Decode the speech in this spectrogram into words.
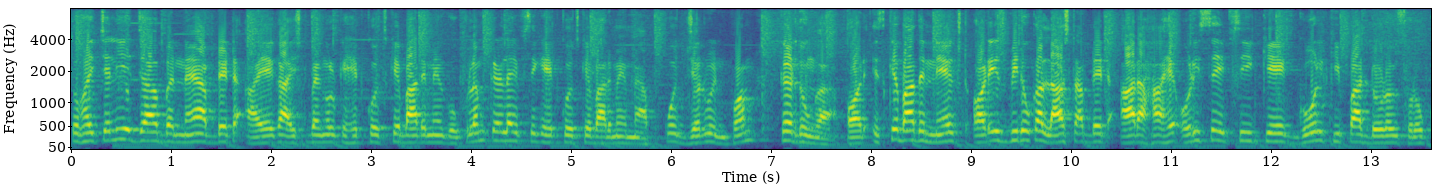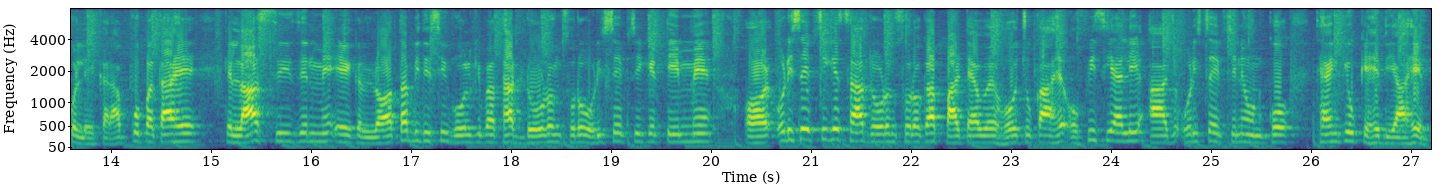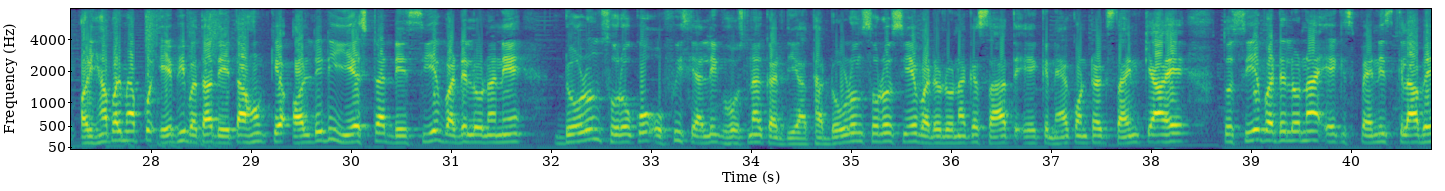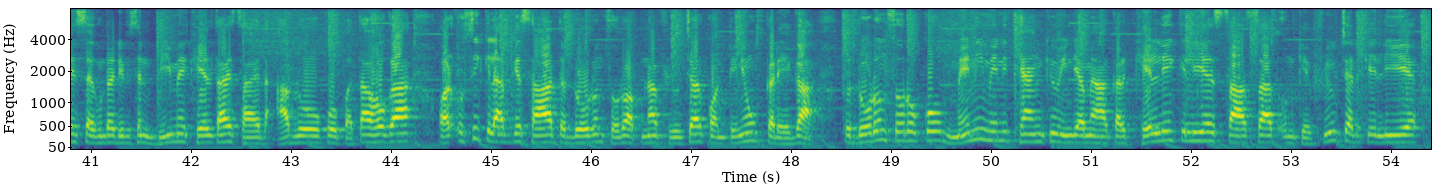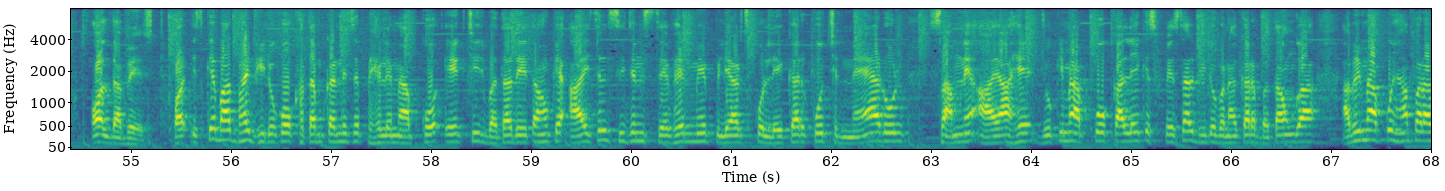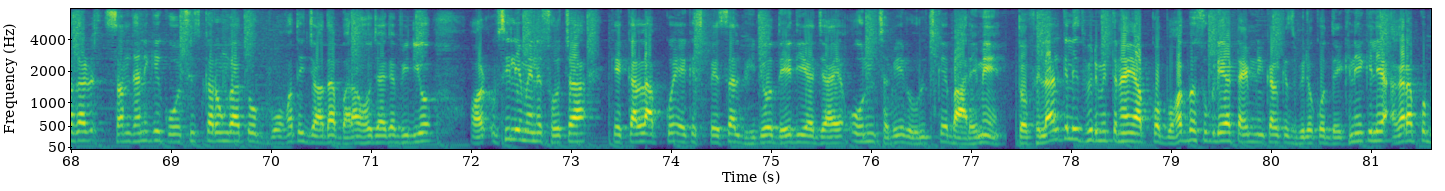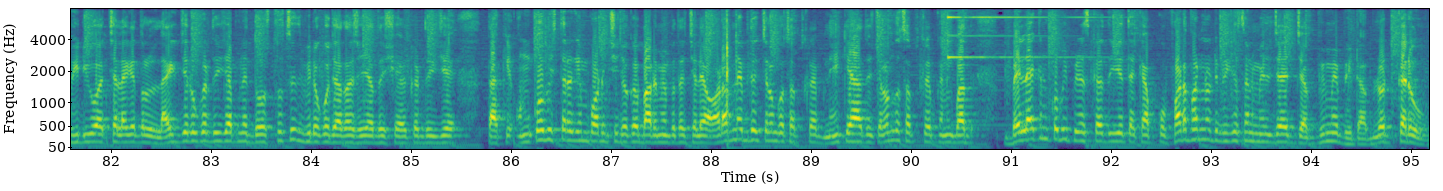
तो भाई चलिए, जब नया अपडेट आएगा ईस्ट बंगाल के हेड कोच के बारे में, गोकुलम केरला एफसी के हेड कोच के बारे में, मैं आपको ज़रूर इन्फॉर्म कर दूँगा। और इसके बाद नेक्स्ट और इस वीडियो का लास्ट अपडेट आ रहा है, ओडिशा एफसी के गोलकीपर डोरन सोरो को लेकर। आपको पता है कि लास्ट सीज़न में एक लौता विदेशी गोलकीपर था डोरन सोरो ओडिशा एफसी की टीम में और ओडिशा एफसी के साथ डोरन सोरो का पार्ट अवे हो चुका है। ऑफिशियली आज ओडिशा एफसी ने उनको थैंक यू कह दिया है। और यहाँ पर मैं आपको ये भी बता देता हूँ कि ऑलरेडी ये स्टार डेसीए बर्डेलोना ने डोरोन सोरो को ऑफिशियली घोषणा कर दिया था। डोरोन सोरो सी बर्डेलोना के साथ एक नया कॉन्ट्रैक्ट साइन किया है तो सी बर्डेलोना एक स्पेनिश क्लब है सेगुंडा डिवीज़न बी में खेलता है, शायद आप लोगों को पता होगा। और उसी क्लब के साथ डोरोन सोरो अपना फ्यूचर कंटिन्यू करेगा। तो डोरोन सोरो को many many thank you India में आकर खेलने के लिए साथ साथ उनके फ्यूचर के लिए ऑल द बेस्ट और इसके बाद भाई वीडियो को ख़त्म करने से पहले मैं आपको एक चीज़ बता देता हूँ कि आईएसएल सीज़न सेवन में प्लेयर्स को लेकर कुछ नया रोल सामने आया है, जो कि मैं आपको कल एक स्पेशल वीडियो बनाकर बताऊँगा। अभी मैं आपको यहाँ पर अगर समझाने की कोशिश करूँगा तो बहुत ही ज़्यादा बड़ा हो जाएगा वीडियो। और उसीलिए मैंने सोचा कि कल आपको एक स्पेशल वीडियो दे दिया जाए उन सभी रूल्स के बारे में। तो फ़िलहाल के लिए इस वीडियो में इतना ही। आपको बहुत बहुत शुक्रिया टाइम निकल के इस वीडियो को देखने के लिए। अगर आपको वीडियो अच्छा लगे तो लाइक ज़रूर कर दीजिए। अपने दोस्तों से इस वीडियो को ज़्यादा से ज़्यादा शेयर कर दीजिए ताकि उनको भी इस तरह की इंपॉर्टेंट चीज़ों के बारे में पता चले। और आपने अभी तक चैनल को सब्सक्राइब नहीं किया तो चैनल को सब्सक्राइब करने के बाद बेलाइकन को भी प्रेस कर दीजिए ताकि आपको फटाफट नोटिफिकेशन मिल जाए जब भी मैं वीडियो अपलोड करूँ।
